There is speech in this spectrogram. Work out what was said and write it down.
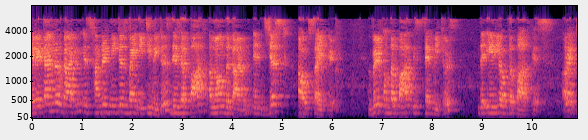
A rectangular garden is 100 meters by 80 meters. There is a path along the garden and just outside it. Width of the path is 10 meters. The area of the path is. Alright.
